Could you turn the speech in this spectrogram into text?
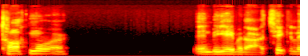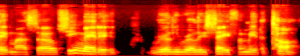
talk more and be able to articulate myself, she made it really, really safe for me to talk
